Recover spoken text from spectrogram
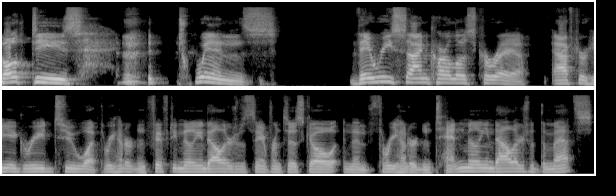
Both D's, twins, they re signed Carlos Correa after he agreed to what, $350 million with San Francisco and then $310 million with the Mets,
